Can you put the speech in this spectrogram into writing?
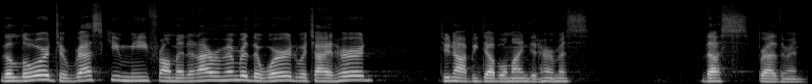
the Lord to rescue me from it. And I remembered the word which I had heard Do not be double minded, Hermas. Thus, brethren,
